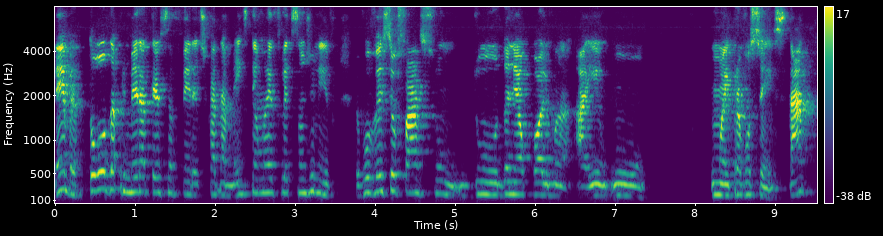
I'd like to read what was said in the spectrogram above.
Lembra? Toda primeira terça-feira de cada mês tem uma reflexão de livro. Eu vou ver se eu faço um, do Daniel Coleman aí um, um aí para vocês, tá?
